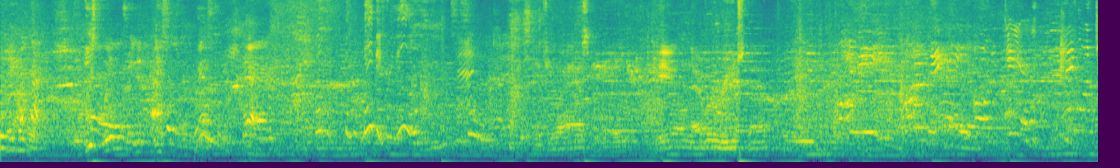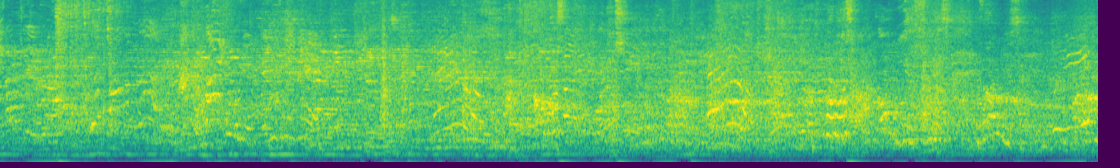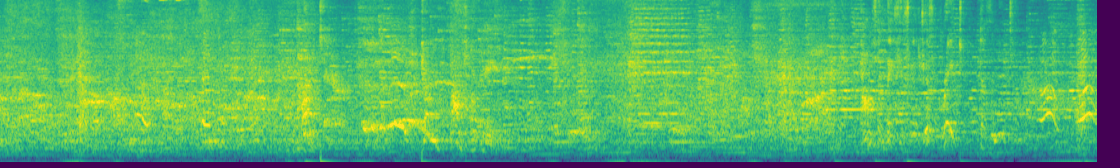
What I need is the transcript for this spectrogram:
to make. The east wind treated places It makes you feel just great, doesn't it? Oh, oh.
